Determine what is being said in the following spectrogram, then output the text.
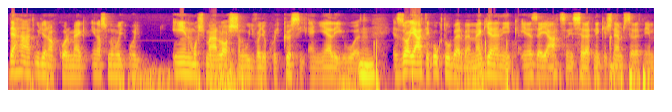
de hát ugyanakkor meg én azt mondom, hogy, hogy én most már lassan úgy vagyok, hogy köszi, ennyi elég volt. Mm. Ez a játék októberben megjelenik, én ezzel játszani szeretnék, és nem szeretném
